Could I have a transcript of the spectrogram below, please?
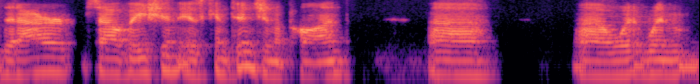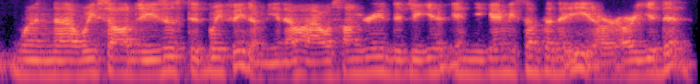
that our salvation is contingent upon uh, uh, when when when uh, we saw Jesus, did we feed him? You know, I was hungry, and did you get and you gave me something to eat, or or you didn't?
